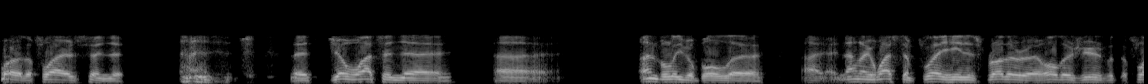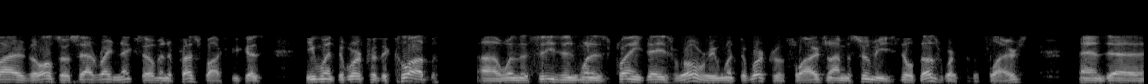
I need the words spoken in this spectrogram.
part of the Flyers and the, the Joe Watson, uh, uh, unbelievable. Uh, I not only watched him play, he and his brother uh, all those years with the Flyers, but also sat right next to him in the press box because he went to work for the club uh, when the season, when his playing days were over. He went to work for the Flyers, and I'm assuming he still does work for the Flyers and uh,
